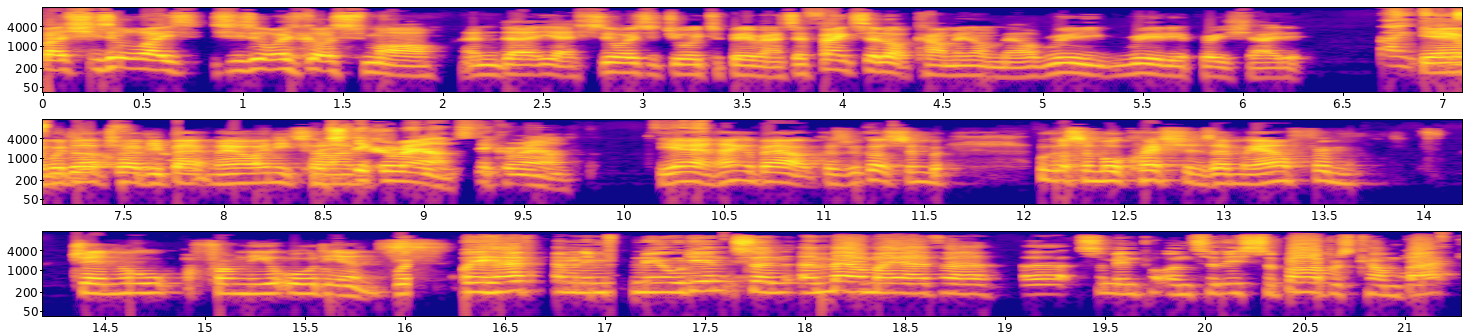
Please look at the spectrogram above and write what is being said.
but she's always, she's always got a smile, and uh, yeah, she's always a joy to be around. So thanks a lot coming on, Mel. Really, really appreciate it. Thank Yeah, you. we'd love to have you back, Mel, So anytime. stick around, stick around. Yeah, and hang about because we've got some we've got some more questions, haven't we, Al, from general from the audience. We have coming in from the audience, and, and Mel may have uh, uh, some input onto this. So Barbara's come back,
